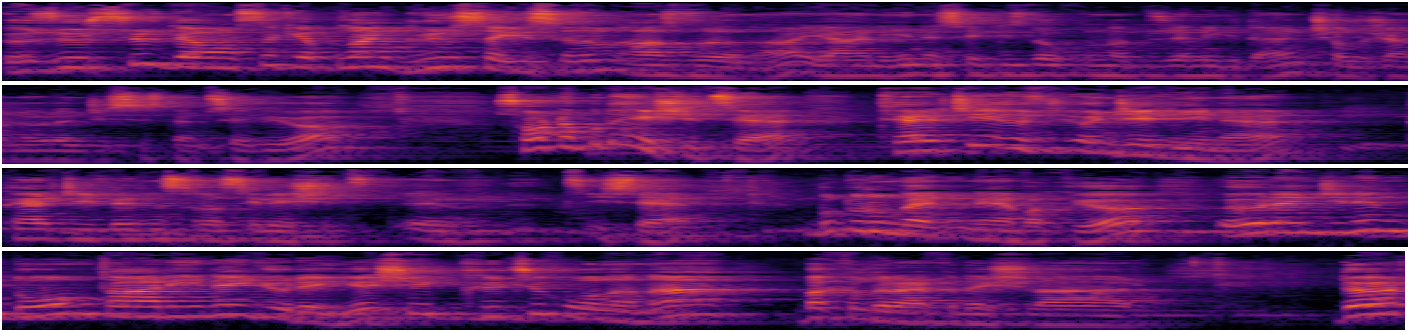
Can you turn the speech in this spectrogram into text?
özürsüz devamsızlık yapılan gün sayısının azlığına yani yine 8'de okuluna düzenli giden çalışan öğrenci sistem seviyor. Sonra bu da eşitse tercih önceliğine tercihlerin sırasıyla eşit e, ise bu durumda neye bakıyor? Öğrencinin doğum tarihine göre yaşı küçük olana bakılır arkadaşlar. 4.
